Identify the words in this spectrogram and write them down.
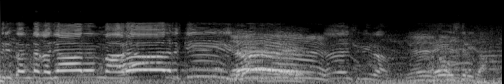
श्री संत गजानन महाराज की जय. जय श्रीराम. जय श्रीराम.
